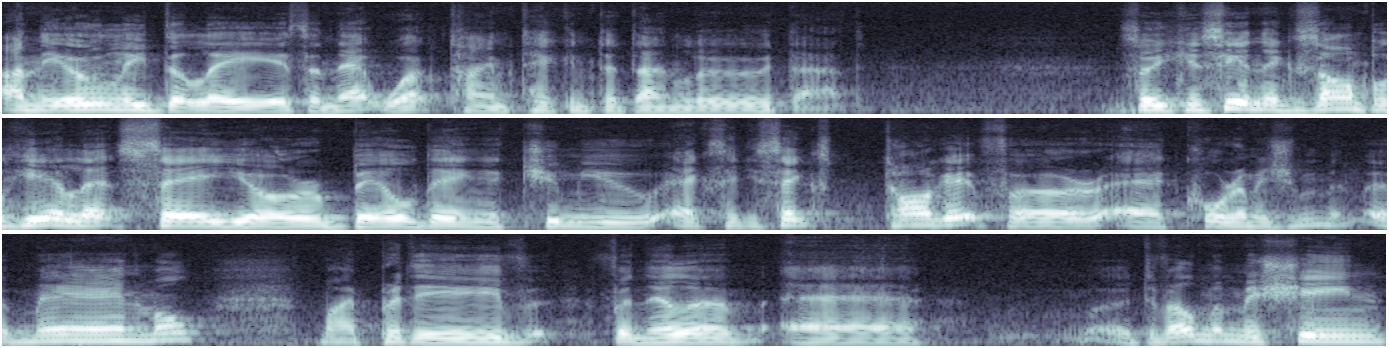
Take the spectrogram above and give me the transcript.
And the only delay is the network time taken to download that. So you can see an example here. Let's say you're building a QEMU x86 target for a core image minimal, my pretty vanilla uh, development machine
